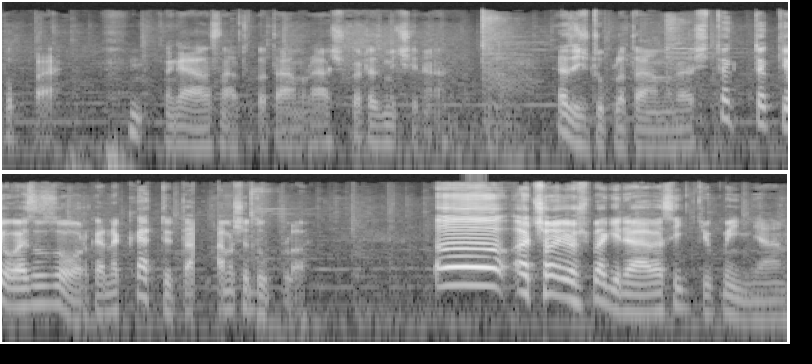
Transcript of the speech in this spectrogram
Hoppá. Meg elhasználtuk a támadásokat, ez mit csinál? Ez is dupla támadás. Tök, tök jó ez az ork, ennek kettő támadás a dupla. Ó, a csajos megint elveszítjük mindjárt.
